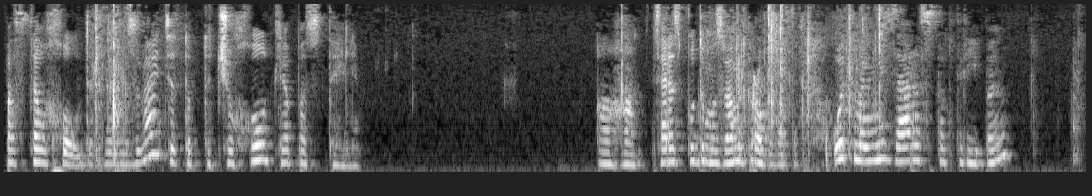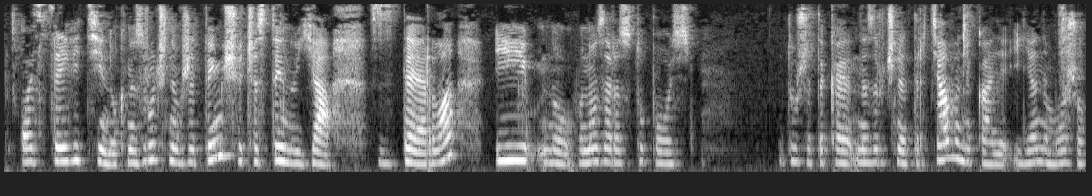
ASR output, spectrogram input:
Пастел холдер він називається, тобто чохол для пастелі. Ага, зараз будемо з вами пробувати. От мені зараз потрібен ось цей відтінок. Незручно вже тим, що частину я здерла, і ну, воно зараз тупо ось дуже таке незручне тертя виникає, і я не можу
